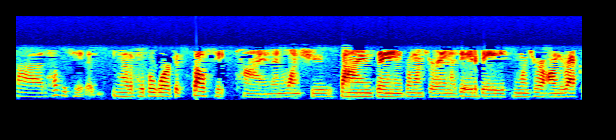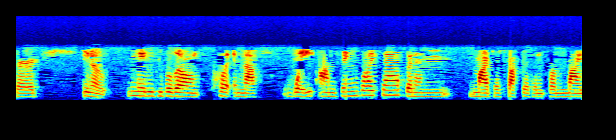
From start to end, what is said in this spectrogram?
had hesitated. You know, the paperwork itself takes time. And once you sign things and once you're in a database and once you're on record, you know, maybe people don't put enough weight on things like that. But in my perspective and from my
